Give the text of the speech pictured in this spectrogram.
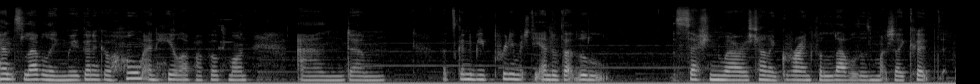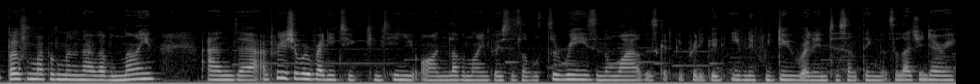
Intense leveling, we're going to go home and heal up our Pokemon, and um, that's going to be pretty much the end of that little session where I was trying to grind for levels as much as I could. Both of my Pokemon are now level 9, and uh, I'm pretty sure we're ready to continue on level 9 versus level 3s in the wild is going to be pretty good, even if we do run into something that's a legendary.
